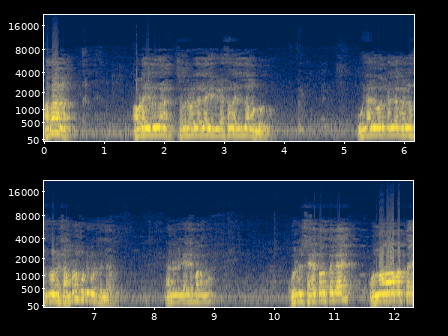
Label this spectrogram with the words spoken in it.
അതാണ്. അവിടെ ഇരുന്ന് ശബരിമല ഈ വികസനം എല്ലാം കൊണ്ടുവന്നു. പൂജാരിമാർക്കെല്ലാം മനസ്സിലുള്ള ശമ്പളം കൂട്ടിക്കൊടുത്തില്ല അവർ. ഞാനൊരു കാര്യം പറഞ്ഞു. ഒരു ക്ഷേത്രത്തിലെ ഒന്നാമത്തെ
